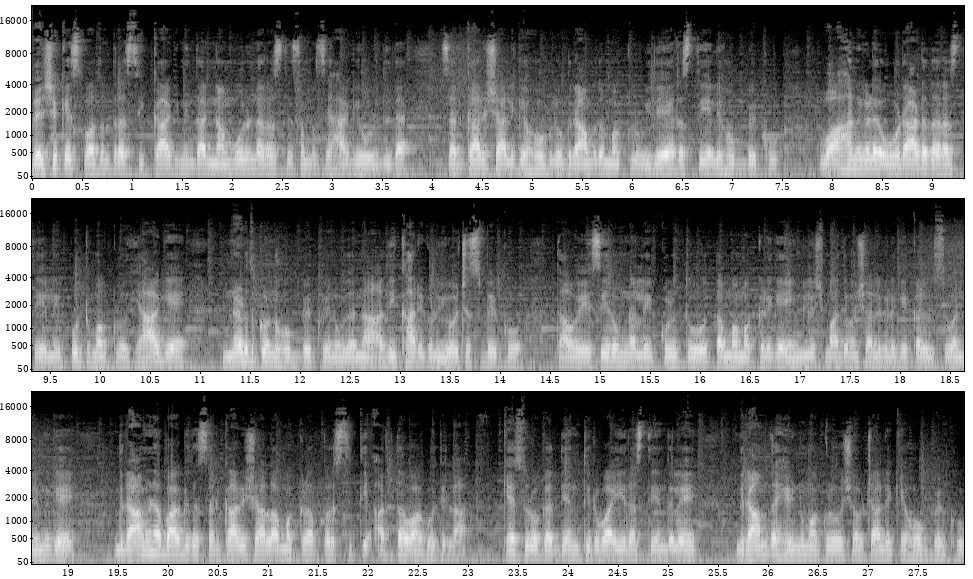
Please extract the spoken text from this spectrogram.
ದೇಶಕ್ಕೆ ಸ್ವಾತಂತ್ರ್ಯ ಸಿಕ್ಕಾಗಿನಿಂದ ನಮ್ಮೂರಿನ ರಸ್ತೆ ಸಮಸ್ಯೆ ಹಾಗೆ ಉಳಿದಿದೆ. ಸರ್ಕಾರಿ ಶಾಲೆಗೆ ಹೋಗಲು ಗ್ರಾಮದ ಮಕ್ಕಳು ಇದೇ ರಸ್ತೆಯಲ್ಲಿ ಹೋಗಬೇಕು. ವಾಹನಗಳೇ ಓಡಾಡದ ರಸ್ತೆಯಲ್ಲಿ ಪುಟ್ಟ ಮಕ್ಕಳು ಹೇಗೆ ನಡೆದುಕೊಂಡು ಹೋಗಬೇಕು ಎನ್ನುವುದನ್ನು ಅಧಿಕಾರಿಗಳು ಯೋಚಿಸಬೇಕು. ತಾವು ಎ ಸಿ ರೂಮ್ನಲ್ಲಿ ಕುಳಿತು ತಮ್ಮ ಮಕ್ಕಳಿಗೆ ಇಂಗ್ಲಿಷ್ ಮಾಧ್ಯಮ ಶಾಲೆಗಳಿಗೆ ಕಳುಹಿಸುವ ನಿಮಗೆ ಗ್ರಾಮೀಣ ಭಾಗದ ಸರ್ಕಾರಿ ಶಾಲಾ ಮಕ್ಕಳ ಪರಿಸ್ಥಿತಿ ಅರ್ಥವಾಗುವುದಿಲ್ಲ. ಕೆಸರು ಗದ್ದೆಯಂತಿರುವ ಈ ರಸ್ತೆಯಿಂದಲೇ ಗ್ರಾಮದ ಹೆಣ್ಣು ಮಕ್ಕಳು ಶೌಚಾಲಯಕ್ಕೆ ಹೋಗಬೇಕು.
